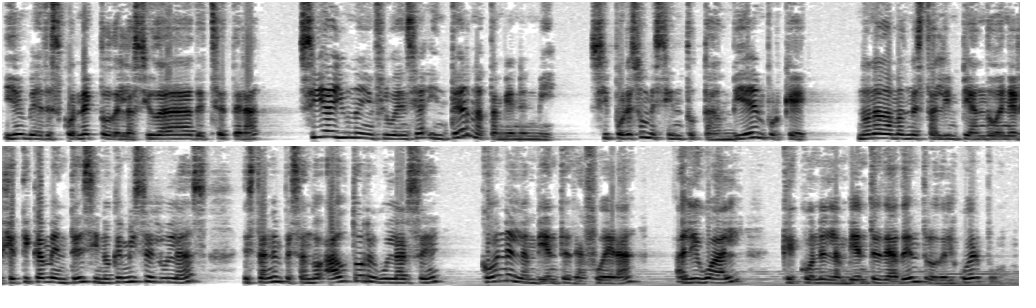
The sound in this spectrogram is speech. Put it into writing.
y me desconecto de la ciudad, etcétera, sí hay una influencia interna también en mí. Sí, por eso me siento tan bien, porque no nada más me está limpiando energéticamente, sino que mis células están empezando a autorregularse con el ambiente de afuera, al igual que con el ambiente de adentro del cuerpo.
